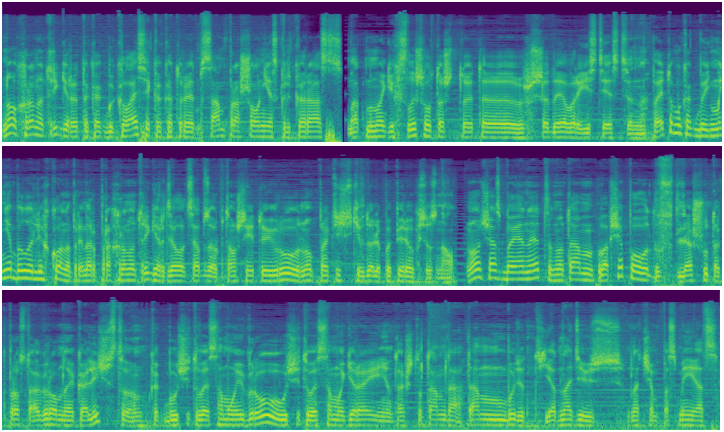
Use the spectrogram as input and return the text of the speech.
Но Chrono Trigger это как бы классика, которую я сам прошел несколько раз. От многих слышал то, что это шедевр, естественно. Поэтому как бы мне было легко, например, про Chrono Trigger делать обзор, потому что я эту игру, ну, практически вдоль и поперек все знал. Ну, сейчас Bayonetta, ну, там вообще поводов для шуток просто огромное количество, как бы учитывая саму игру, учитывая саму героиню. Так что там, да, там будет, я надеюсь, над чем посмеяться.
